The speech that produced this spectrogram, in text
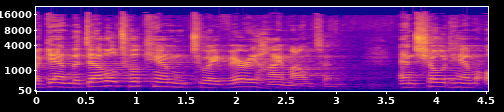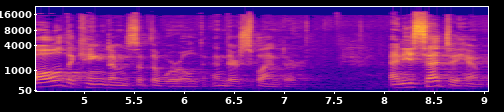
Again, the devil took him to a very high mountain and showed him all the kingdoms of the world and their splendor. And he said to him,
